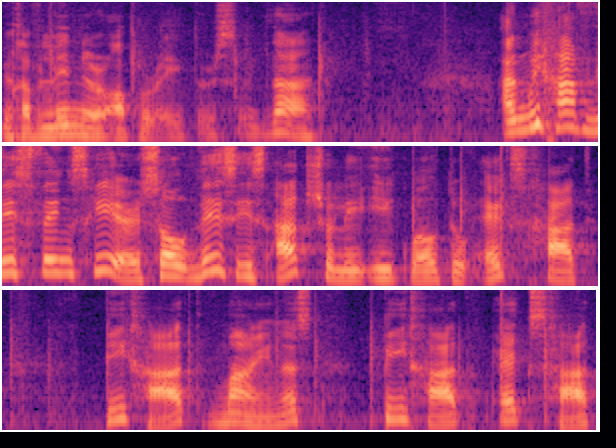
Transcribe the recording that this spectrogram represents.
You have linear operators like that. And we have these things here. So this is actually equal to x hat p hat minus p hat x hat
